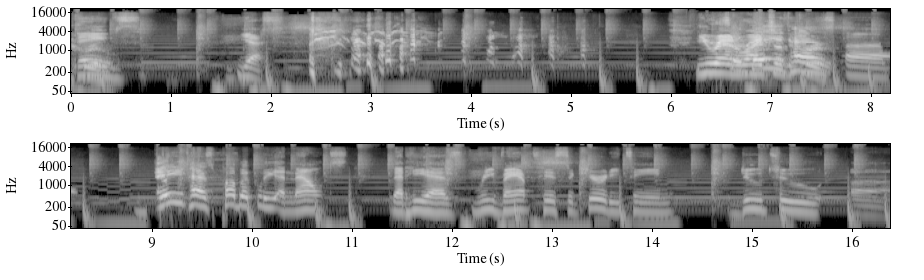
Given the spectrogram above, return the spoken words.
crew. Dave's yes. You ran So right to the has crew. uh Dave has publicly announced that he has revamped his security team due to uh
